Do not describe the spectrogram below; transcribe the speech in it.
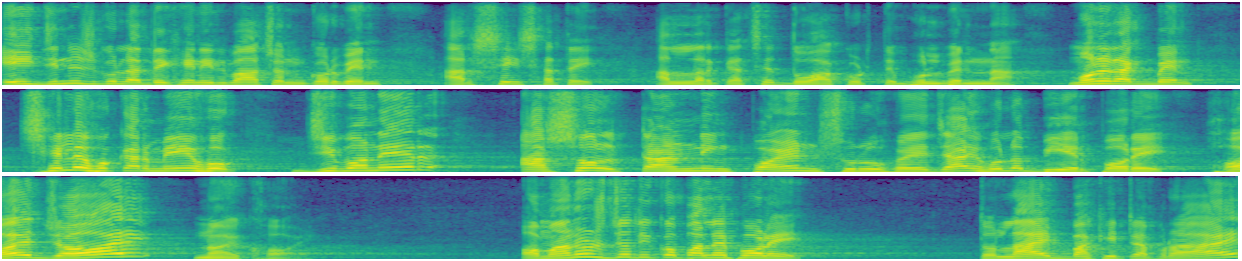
এই জিনিসগুলা দেখে নির্বাচন করবেন, আর সেই সাথে আল্লাহর কাছে দোয়া করতে ভুলবেন না। মনে রাখবেন, ছেলে হোক আর মেয়ে হোক, জীবনের আসল টার্নিং পয়েন্ট শুরু হয়ে যায় হলো বিয়ের পরে। হয় জয়, নয় ক্ষয়। অমানুষ যদি কপালে পড়ে, তো লাইফ বাকিটা প্রায়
